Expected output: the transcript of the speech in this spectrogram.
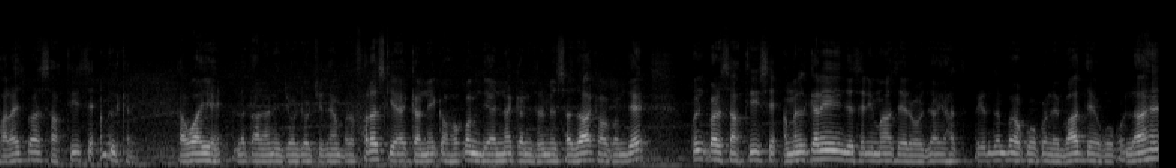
فرائض پر سختی سے عمل کریں۔ توا یہ ہے۔ اللہ تعالیٰ نے جو جو چیزیں ہم پر فرض کیا ہے، کرنے کا حکم دیا، نہ کرنے سے میں سزا کا حکم دے ان پر سختی سے عمل کریں۔ جیسے نماز روزہ حد حقوق العباد ہے، حقوق اللہ ہے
